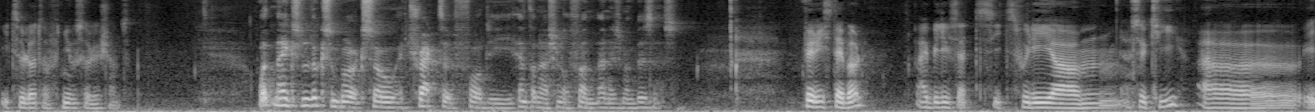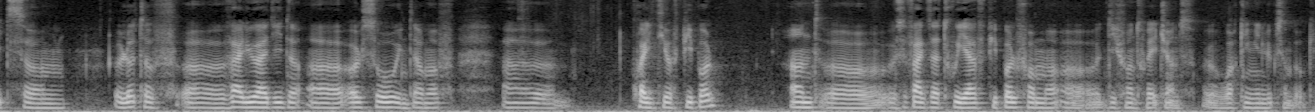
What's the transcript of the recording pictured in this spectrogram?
it's a lot of new solutions. What makes Luxembourg so attractive for the international fund management business? Very stable. I believe that it's really um, the key. Uh, it's um, a lot of uh, value added uh, also in terms of uh, quality of people and uh, the fact that we have people from uh, different regions working in Luxembourg.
